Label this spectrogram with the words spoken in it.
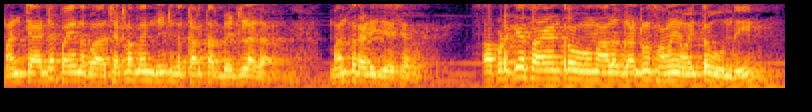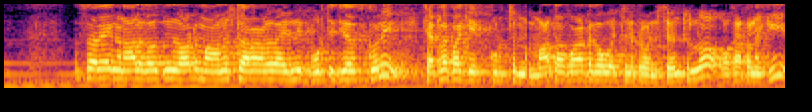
మంచ అంటే పైన చెట్ల మీద నీట్గా కడతారు బెడ్ లాగా. మంచ రెడీ చేశారు. అప్పటికే సాయంత్రం నాలుగు గంటల సమయం అయితే ఉంది. సరే ఇంకా నాలుగు అవుతుంది కాబట్టి మా అనుష్ఠానాలు అవన్నీ పూర్తి చేసుకొని చెట్లపైకి కూర్చున్న. కూర్చున్నాం మాతో పాటుగా వచ్చినటువంటి చెంచుల్లో ఒక అతనికి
